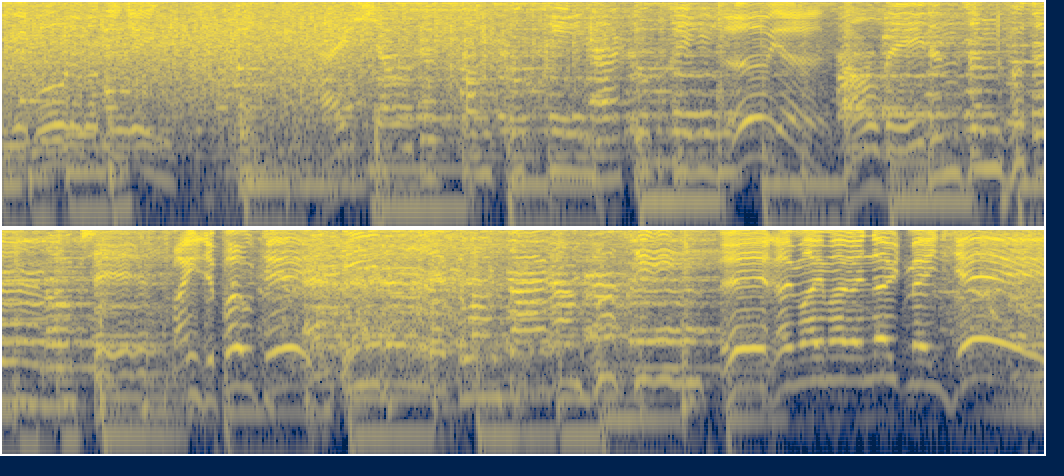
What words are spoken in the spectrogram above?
Ik heb horen wat hij zingt. Hij sjouwde van kroegie naar kroegie, Oh ja, al deden zijn voeten ook zeer. fijn zijn poten. En iedere klant daaraan vroeg hij, Hé, geef mij maar een neut, mensen. Ik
